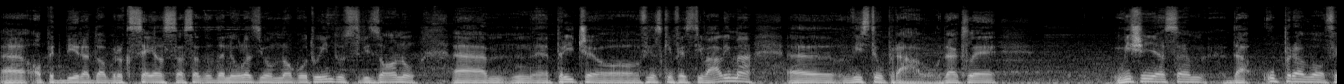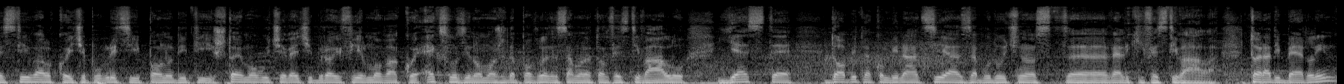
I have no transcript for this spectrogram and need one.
e, opet bira dobrog salesa, sada da ne ulazimo mnogo u tu industri zonu e, priče o filmskim festivalima, e, vi ste u pravu. Dakle, Mišljenja sam da upravo festival koji će publici ponuditi što je moguće veći broj filmova koje ekskluzivno može da pogleda samo na tom festivalu jeste dobitna kombinacija za budućnost e, velikih festivala. To radi Berlin,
